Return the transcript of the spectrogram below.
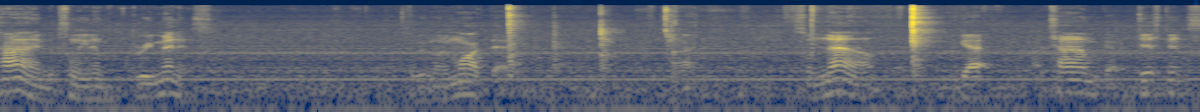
time between them, three minutes. So we're gonna mark that. All right. So now we got our time, we got our distance,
